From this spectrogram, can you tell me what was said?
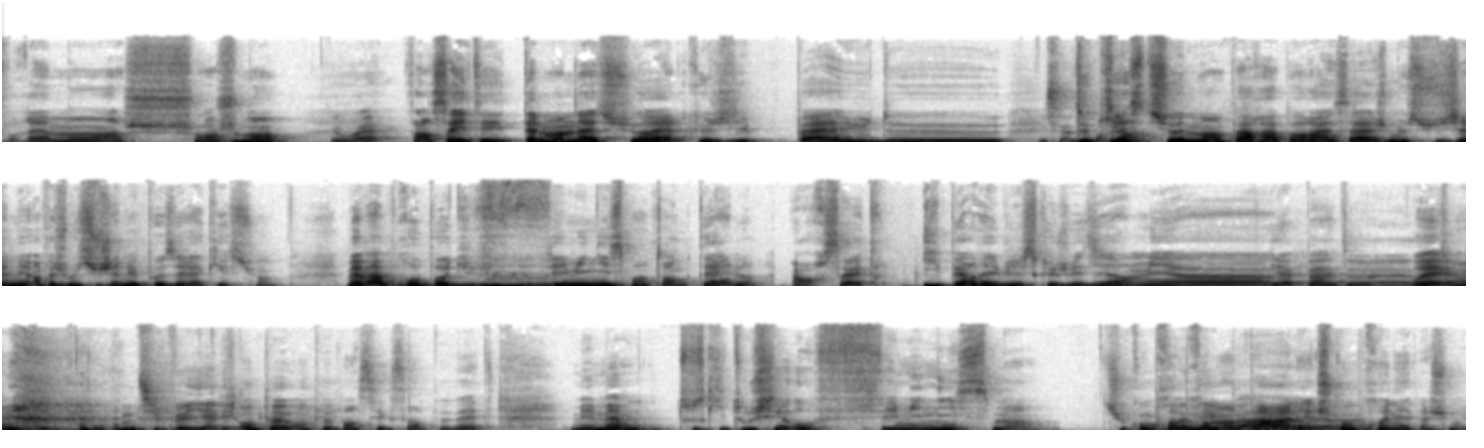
vraiment un changement. Ouais. Enfin, ça a été tellement naturel que j'ai pas eu de, de questionnement par rapport à ça. Je me suis jamais, en fait, je me suis jamais posé la question. Même à propos du mmh, mmh. féminisme en tant que tel. Alors, ça va être hyper débile ce que je vais dire, mais. Il n'y a pas de. Ouais, mais... tu peux y aller. On peut, on peut penser que c'est un peu bête, mais même tout ce qui touchait au féminisme, tu comprenais pas parler, je euh, comprenais pas je me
